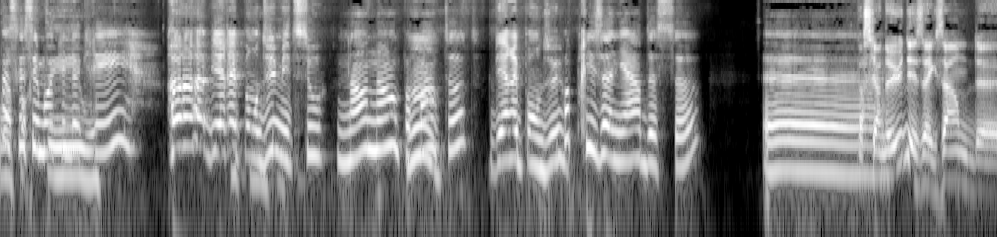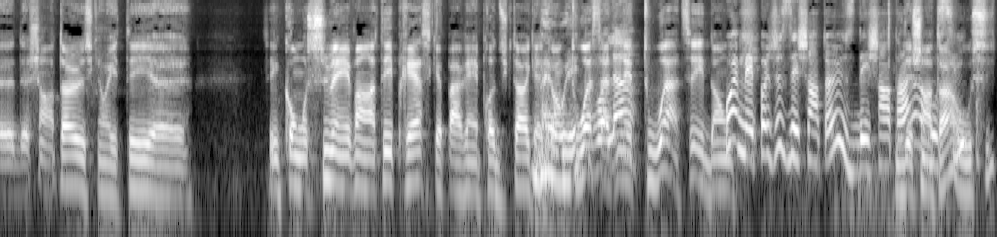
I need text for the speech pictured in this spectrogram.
parce que c'est moi qui l'ai ou- créé. Ah, bien répondu, Mitsu. Non, non, pas Mm. tout. Bien répondu. Pas prisonnière de ça. Euh... Parce qu'il y en a eu des exemples de, de chanteuses qui ont été euh, conçues, inventées presque par un producteur quelconque. oui. Toi, Voilà. ça venait de toi, tu sais, donc Oui, mais pas juste des chanteuses, des chanteurs. des chanteurs aussi. aussi,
